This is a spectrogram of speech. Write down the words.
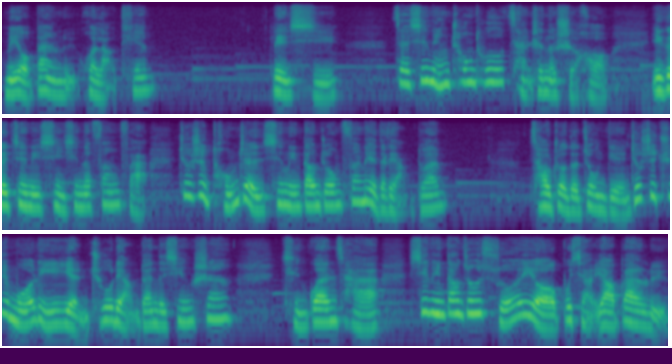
没有伴侣或老天。练习。在心灵冲突产生的时候，一个建立信心的方法就是同整心灵当中分裂的两端。操作的重点就是去模拟演出两端的心声。请观察心灵当中所有不想要伴侣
